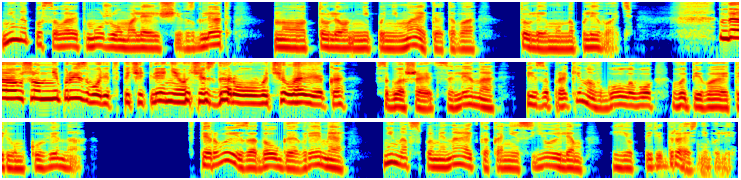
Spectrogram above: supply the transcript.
Нина посылает мужу умоляющий взгляд — но то ли он не понимает этого, то ли ему наплевать. «Да уж он не производит впечатления очень здорового человека», — соглашается Лена и, запрокинув голову, выпивает рюмку вина. Впервые за долгое время Нина вспоминает, как они с Юэлем ее передразнивали.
